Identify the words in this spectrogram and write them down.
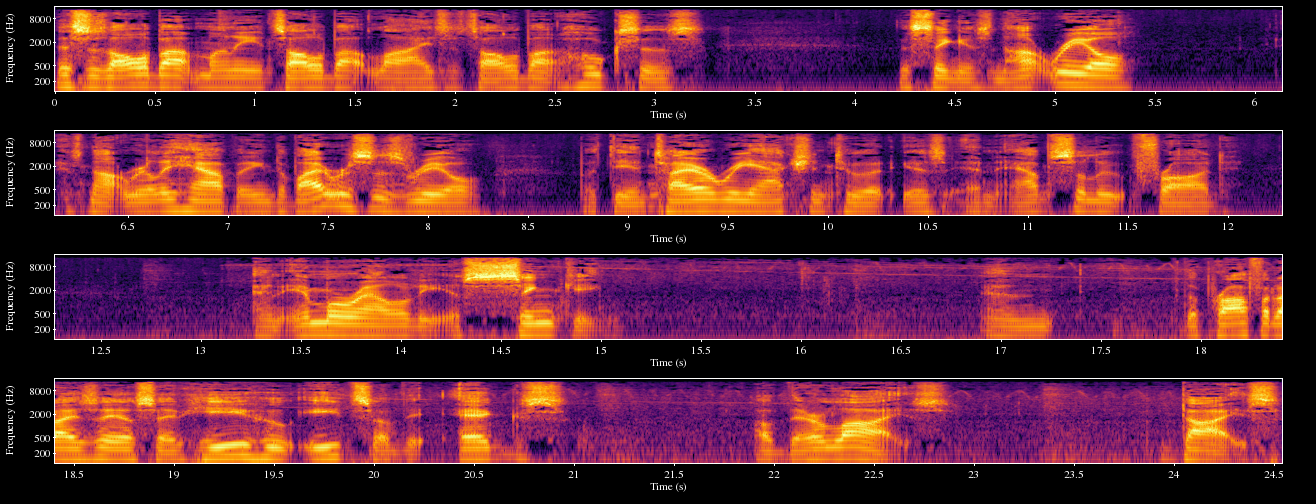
This is all about money. It's all about lies. It's all about hoaxes. This thing is not real. It's not really happening. The virus is real, but the entire reaction to it is an absolute fraud. And immorality is sinking. And the prophet Isaiah said, He who eats of the eggs of their lies dies.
